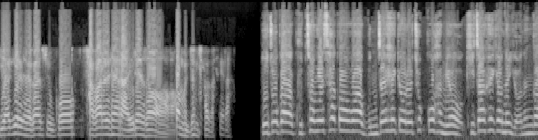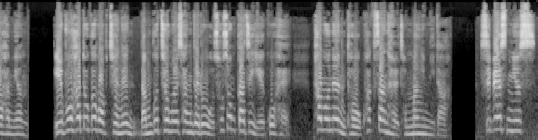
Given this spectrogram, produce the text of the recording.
이야기를 해가지고 사과를 해라 이래서 먼저 사과해라. 노조가 구청의 사과와 문제 해결을 촉구하며 기자회견을 여는가 하면 일부 하도급 업체는 남구청을 상대로 소송까지 예고해 파문은 더욱 확산할 전망입니다. CBS 뉴스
